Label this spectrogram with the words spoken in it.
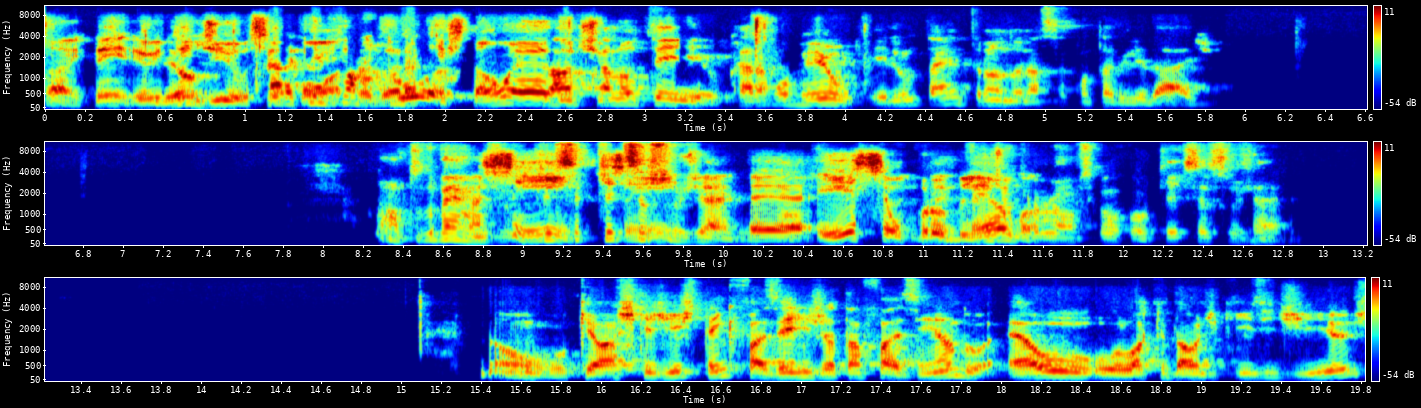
Não, entendi, eu entendi o seu ponto. Agora a questão é. Do tipo... no TI, o cara morreu, ele não está entrando nessa contabilidade. Não, tudo bem, mas sim, o que, que, que você sugere? É, esse é o problema. O problema que você colocou. O que, que você sugere? Não, o que eu acho que a gente tem que fazer, a gente já está fazendo, é o, o, lockdown de 15 dias,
